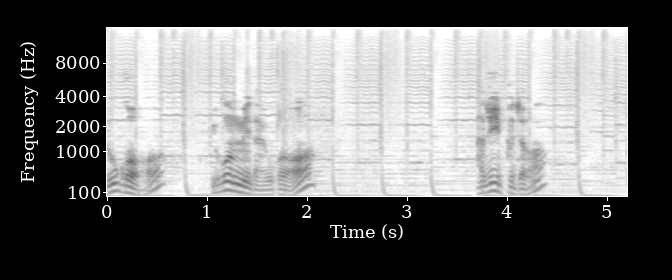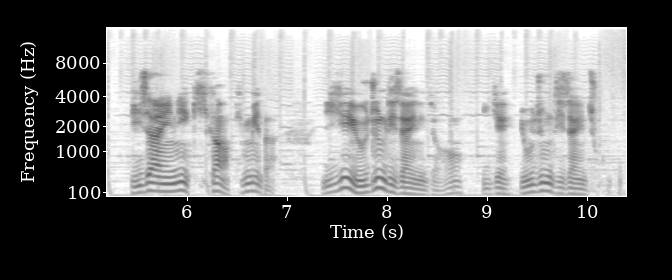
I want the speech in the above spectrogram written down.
요거. 요거입니다 요거. 아주 이쁘죠? 디자인이 기가 막힙니다. 이게 요즘 디자인이죠. 이게 요즘 디자인 축구공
